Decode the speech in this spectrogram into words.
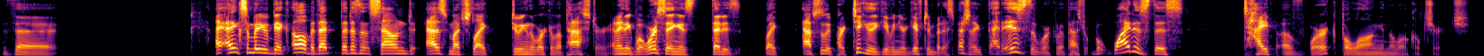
the I, I think somebody would be like, oh, but that that doesn't sound as much like doing the work of a pastor. And I think what we're saying is that is like absolutely particularly given your gifting, but especially that is the work of a pastor. But why does this type of work belong in the local church?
